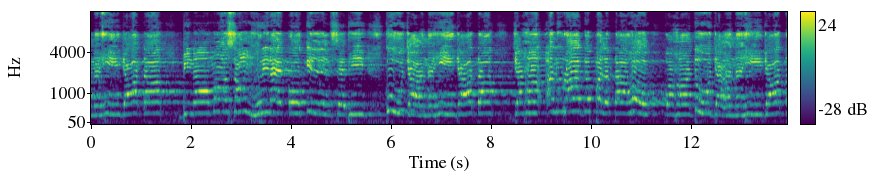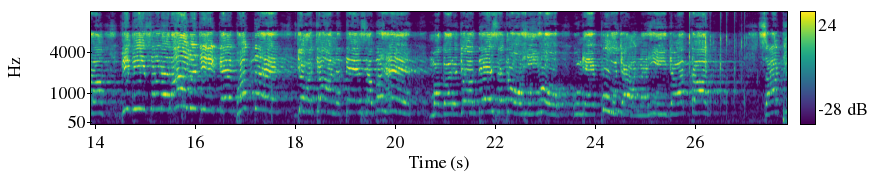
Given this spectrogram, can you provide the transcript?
नहीं बिना मौसम, हृदय को किल से भी कूजा नहीं जाता। जहाँ अनुराग पलता हो, वहाँ दूजा नहीं जाता। विभीषण राम जी के भक्त हैं, यह जानते सब हैं। मगर जो देशद्रोही हो, उन्हें पूजा नहीं जाता। साठ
